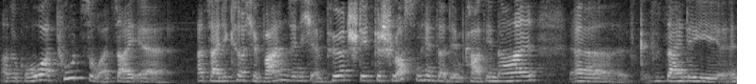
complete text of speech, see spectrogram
Also Grohr tut so, als sei er, als sei die Kirche wahnsinnig empört, steht geschlossen hinter dem Kardinal, sei die äh,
